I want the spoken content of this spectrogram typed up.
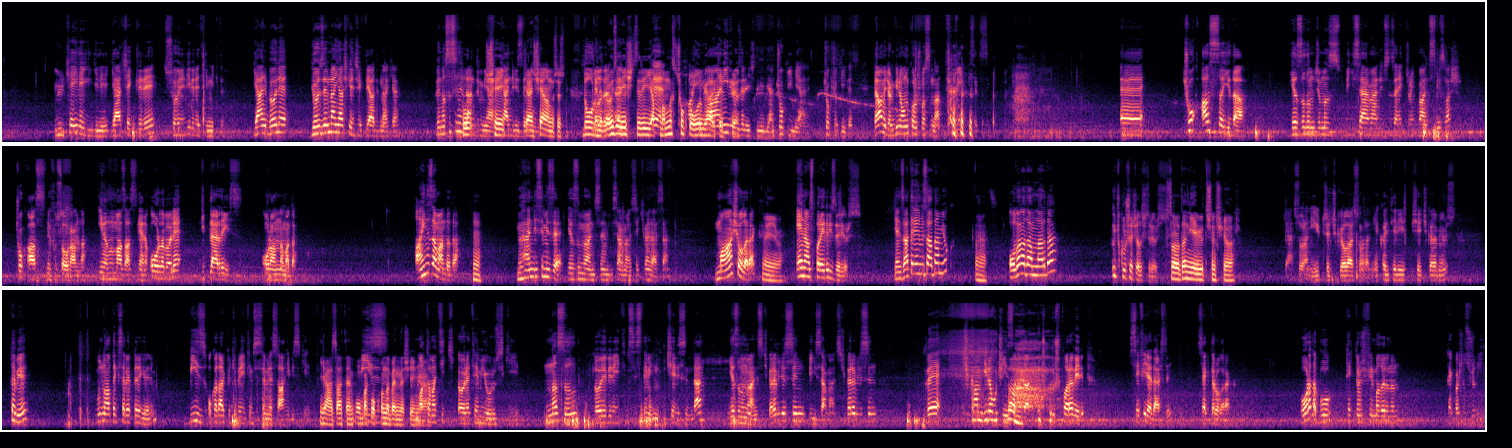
ülkeyle ilgili gerçekleri söylediği bir etkinlikti. Yani böyle gözlerimden yaş gelecekti ya dinlerken. Ve nasıl sinirlendim yani şey- kendimizle yani şey anlamda söylüyorsun. Yani Doğruları. öz evet. eleştiri yapmamız çok doğru bir Hayvani hareketti. bir öz eleştiriydi yani. Çok iyiydi yani. Çok çok iyiydi. Devam ediyorum. Yine onun konuşmasından. Bir istatistik. Ee, çok az sayıda yazılımcımız, bilgisayar mühendisimiz, elektronik mühendisimiz var. Çok az nüfusa oranla. İnanılmaz az. Yani orada böyle diplerdeyiz. Oranlamada. Aynı zamanda da Hı. mühendisimize, yazılım mühendisine, bilgisayar mühendisine kime dersen maaş olarak Eyvah. en az parayı da biz veriyoruz. Yani zaten elimizde adam yok. Evet. Olan adamlarda 3 kuruşa çalıştırıyoruz. Sonra da niye yurt dışına çıkıyorlar? Yani sonra niye yurt dışına çıkıyorlar, sonra niye kaliteli bir şey çıkaramıyoruz? Tabii bunun alttaki sebeplere girelim. Biz o kadar kötü bir eğitim sistemine sahibiz ki, Ya zaten o bak o konuda ben de şeyim ya. matematik öğretemiyoruz ki, nasıl böyle bir eğitim sisteminin içerisinden yazılım mühendisi çıkarabilirsin, bilgisayar mühendisi çıkarabilirsin ve çıkan bir avuç insana da 3 kuruş para verip sefil edersin sektör olarak. Bu arada bu teknoloji firmalarının tek başına suçu değil.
